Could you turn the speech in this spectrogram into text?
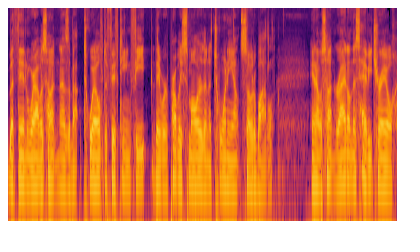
But then where I was hunting, I was about 12 to 15 feet. They were probably smaller than a 20 ounce soda bottle. And I was hunting right on this heavy trail.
